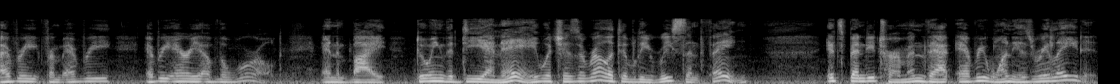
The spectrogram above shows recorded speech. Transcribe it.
every from every every area of the world, and by doing the DNA, which is a relatively recent thing, it's been determined that everyone is related.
